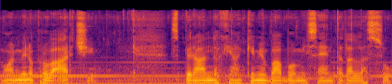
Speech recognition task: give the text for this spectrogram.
o almeno provarci, sperando che anche mio babbo mi senta da lassù.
